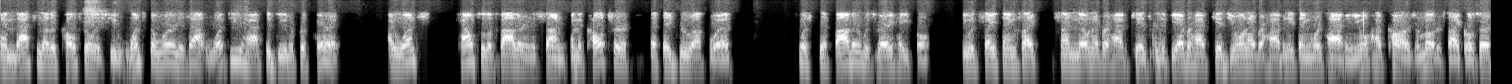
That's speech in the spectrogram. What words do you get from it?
and that's another cultural issue. Once the word is out, what do you have to do to prepare it? I once counseled a father and a son, and the culture that they grew up with was the father was very hateful. He would say things like, son, don't ever have kids, because if you ever have kids, you won't ever have anything worth having. You won't have cars or motorcycles or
